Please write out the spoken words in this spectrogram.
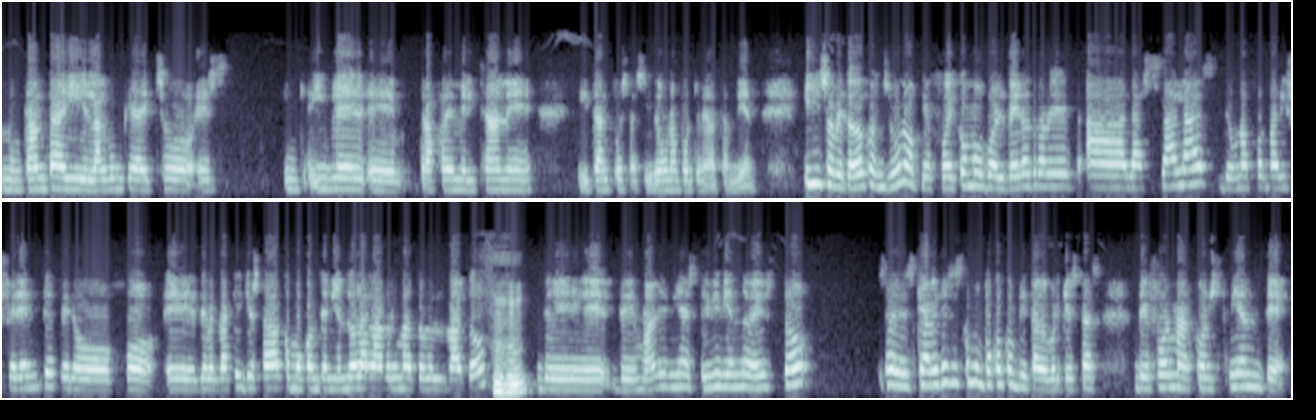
me encanta y el álbum que ha hecho es increíble. Eh, trabajar en Merichane y tal, pues ha sido una oportunidad también. Y sobre todo con Juno, que fue como volver otra vez a las salas de una forma diferente, pero eh, de verdad que yo estaba como conteniendo la lágrima todo el rato de, de, madre mía, estoy viviendo esto. ¿Sabes? Es que a veces es como un poco complicado porque estás de forma consciente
